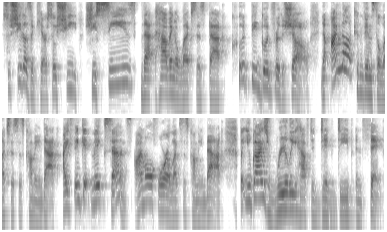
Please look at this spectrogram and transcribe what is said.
So she doesn't care. So she, she sees that having Alexis back could be good for the show. Now, I'm not convinced Alexis is coming back. I think it makes sense. I'm all for Alexis coming back, but you guys really have to dig deep and think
